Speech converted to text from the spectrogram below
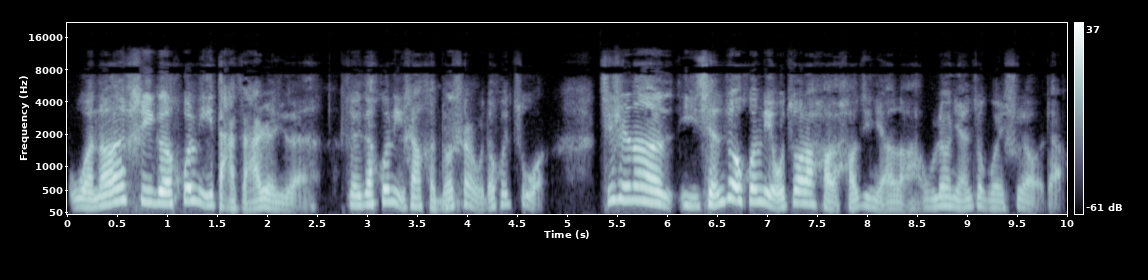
我呢是一个婚礼打杂人员，所以在婚礼上很多事儿我都会做。其实呢，以前做婚礼我做了好好几年了，五六年总归是有的。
